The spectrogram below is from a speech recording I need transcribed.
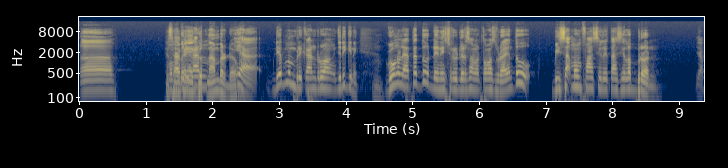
eh He's having a good number dong. Iya, dia memberikan ruang. Jadi gini, Hmm. gue ngeliatnya tuh Dennis Schroeder sama Thomas Bryant tuh bisa memfasilitasi LeBron. Yap.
